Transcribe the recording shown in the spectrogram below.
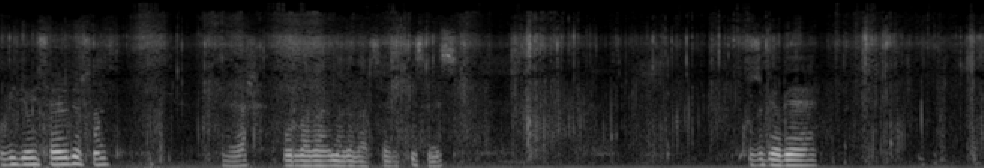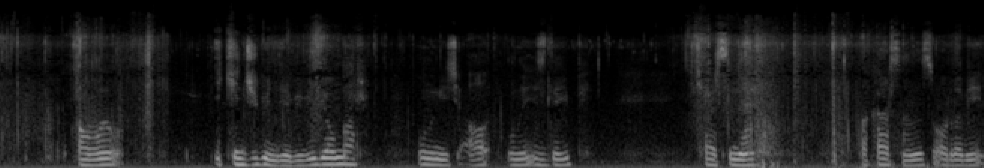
Bu videoyu seyrediyorsan eğer buralara ne kadar seyrettiyseniz kuzu göbeğe avı ikinci gün diye bir videom var. İçin onu izleyip içerisine bakarsanız orada bir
